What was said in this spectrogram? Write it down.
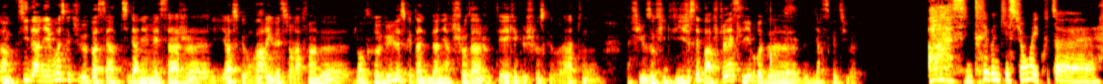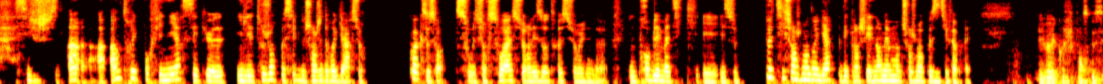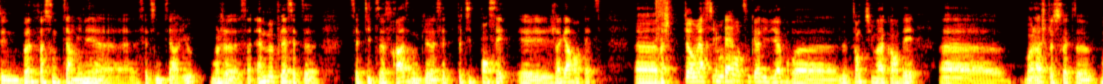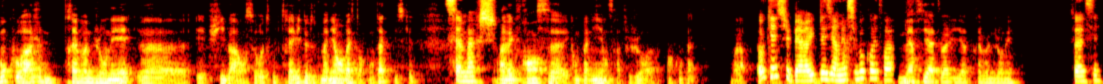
un petit dernier mot. Est-ce que tu veux passer un petit dernier message, euh, Lilia, parce qu'on va arriver sur la fin de, de l'entrevue. Est-ce que tu as une dernière chose à ajouter, quelque chose que voilà, ton ta philosophie de vie, je sais pas, je te laisse libre de, de dire ce que tu veux. Ah, c'est une très bonne question. Écoute, euh, si un, truc pour finir, c'est que il est toujours possible de changer de regard sur quoi que ce soit, sur soi, sur les autres, sur une, problématique. Et, ce petit changement de regard peut déclencher énormément de changements positifs après. Et eh ben écoute, je pense que c'est une bonne façon de terminer euh, cette interview. Moi, je, ça, elle me plaît cette cette petite phrase, donc euh, cette petite pensée, et je la garde en tête. Euh, bah, je te remercie beaucoup en tout cas Lilia pour euh, le temps que tu m'as accordé. Euh, voilà, je te souhaite euh, bon courage, une très bonne journée et puis bah on se retrouve très vite. De toute manière, on reste en contact puisque ça marche. Avec France et compagnie, on sera toujours en contact. Voilà. Ok, super, avec plaisir. Merci beaucoup à toi. Merci à toi Lilia, très bonne journée. Toi aussi.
